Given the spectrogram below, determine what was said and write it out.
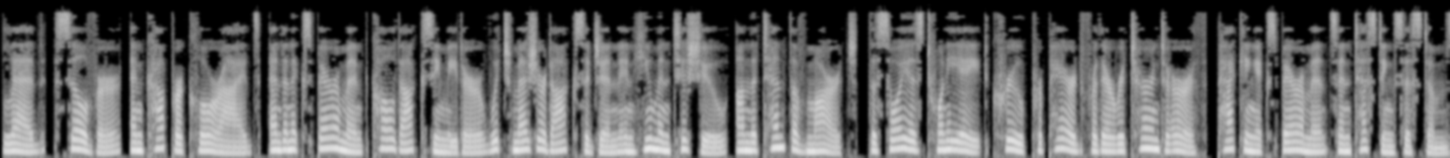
lead, silver, and copper chlorides, and an experiment called oximeter which measured oxygen in human tissue. On 10 March, the Soyuz 28 crew prepared for their return to Earth, packing experiments and testing systems.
